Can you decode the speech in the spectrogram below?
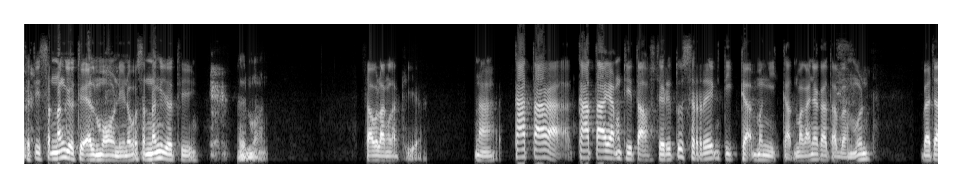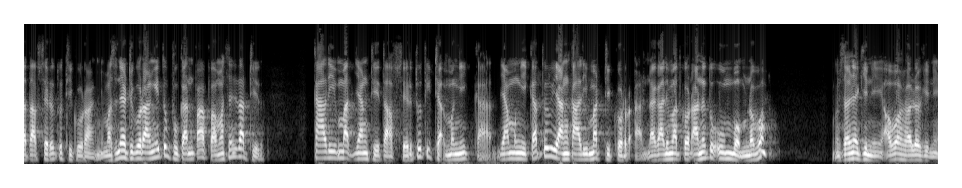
Jadi seneng ya di ilmoni, napa seneng ya di ilmoni. Saya ulang lagi ya. Nah, kata kata yang ditafsir itu sering tidak mengikat. Makanya kata Bahmun, baca tafsir itu dikurangi. Maksudnya dikurangi itu bukan apa-apa. Maksudnya tadi kalimat yang ditafsir itu tidak mengikat. Yang mengikat itu yang kalimat di Quran. Nah kalimat Quran itu umum, kenapa? Misalnya gini, Allah lalu gini,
